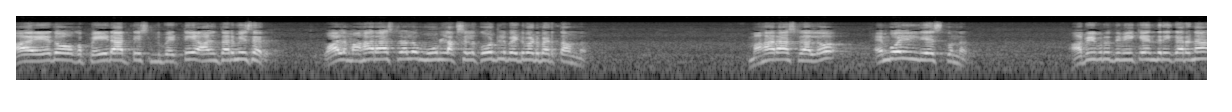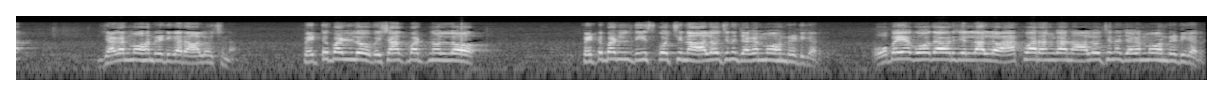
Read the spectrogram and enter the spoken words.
ఆ ఏదో ఒక పెయిడ్ ఆర్టిస్ట్ని పెట్టి వాళ్ళని తరిమేశారు. వాళ్ళు మహారాష్ట్రలో మూడు లక్షల కోట్లు పెట్టుబడి పెడతా ఉన్నారు. మహారాష్ట్రలో ఎంబోయిల్ చేసుకున్నారు. అభివృద్ధి వికేంద్రీకరణ జగన్మోహన్ రెడ్డి గారి ఆలోచన. పెట్టుబడులు విశాఖపట్నంలో పెట్టుబడులు తీసుకొచ్చిన ఆలోచన జగన్మోహన్ రెడ్డి గారు ఉభయ గోదావరి జిల్లాల్లో ఆక్వా రంగాన ఆలోచన జగన్మోహన్ రెడ్డి గారు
